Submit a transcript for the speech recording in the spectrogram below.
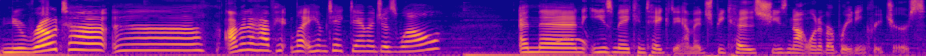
Neurota, uh, I'm going to have him, let him take damage as well. And then Ismay can take damage because she's not one of our breeding creatures.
